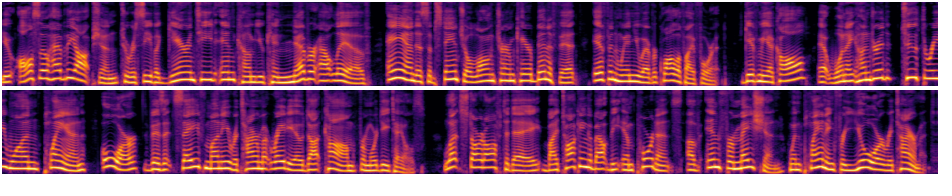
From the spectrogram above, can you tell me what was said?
You also have the option to receive a guaranteed income you can never outlive and a substantial long term care benefit if and when you ever qualify for it. Give me a call at 1 800 231 PLAN or visit SafeMoneyRetirementRadio.com for more details. Let's start off today by talking about the importance of information when planning for your retirement.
